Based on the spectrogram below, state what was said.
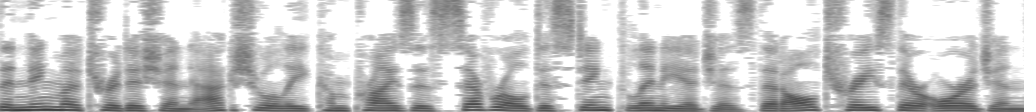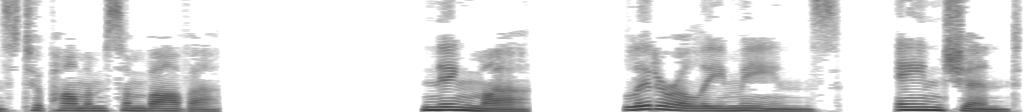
The Nyingma tradition actually comprises several distinct lineages that all trace their origins to Padmasambhava. Nyingma literally means ancient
